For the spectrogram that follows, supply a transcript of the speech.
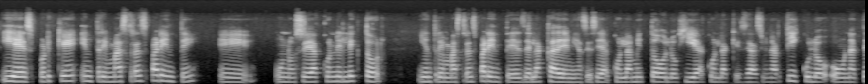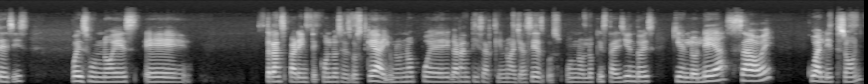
y es porque entre más transparente eh, uno sea con el lector y entre más transparente desde la academia, se sea con la metodología con la que se hace un artículo o una tesis, pues uno es eh, transparente con los sesgos que hay. Uno no puede garantizar que no haya sesgos. Uno lo que está diciendo es quien lo lea sabe cuáles son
